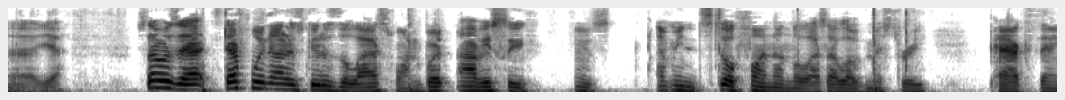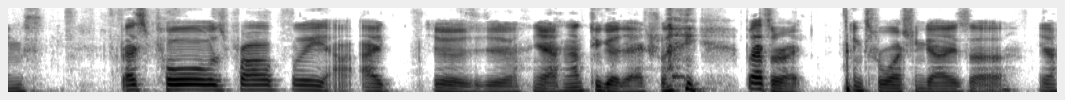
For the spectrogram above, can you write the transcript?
Uh, yeah. So that was that. Definitely not as good as the last one, but obviously it was I mean, it's still fun nonetheless. I love mystery pack things. Best pull was probably, I, I uh, yeah, not too good actually, but that's alright. Thanks for watching, guys. Uh, yeah,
